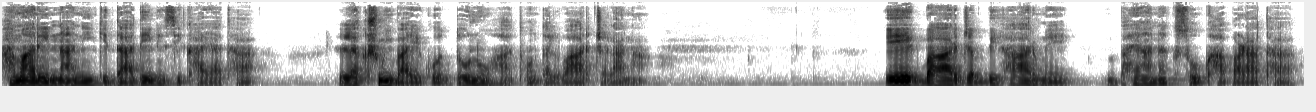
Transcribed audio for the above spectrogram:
हमारी नानी की दादी ने सिखाया था लक्ष्मीबाई को दोनों हाथों तलवार चलाना। एक बार जब बिहार में भयानक सूखा पड़ा था,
